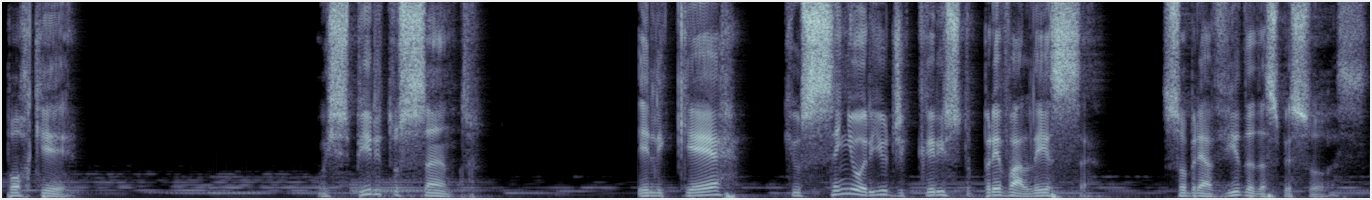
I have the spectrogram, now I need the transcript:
Porque o Espírito Santo ele quer que o senhorio de Cristo prevaleça sobre a vida das pessoas.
